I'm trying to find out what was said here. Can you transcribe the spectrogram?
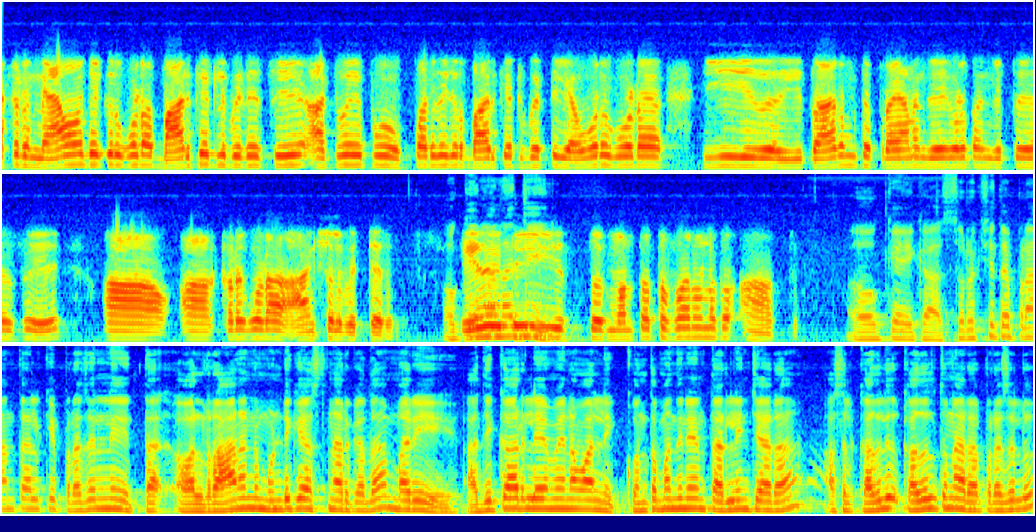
అక్కడ నేమ దగ్గర కూడా బార్కెట్లు పెట్టేసి అటువైపు ఉప్పాడి దగ్గర బార్కెట్లు పెట్టి ఎవరు కూడా ఈ ఈ ప్రయాణం చేయకూడదని చెప్పేసి అక్కడ కూడా ఆంక్షలు పెట్టారు. ఏదైతే మంత తుఫాన్ ఉన్నదో ఓకే ఇక సురక్షిత ప్రాంతాలకి ప్రజల్ని వాళ్ళు రానని ముందుకేస్తున్నారు కదా మరి అధికారులు ఏమైనా వాళ్ళని కొంతమంది నేను తరలించారా? అసలు కదులు కదులుతున్నారా ప్రజలు?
